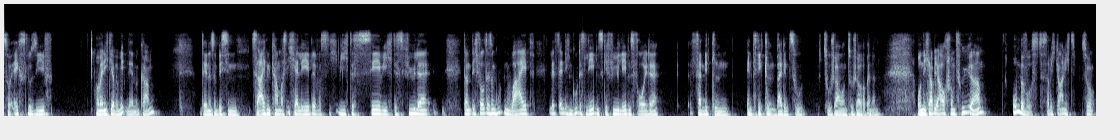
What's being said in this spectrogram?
so exklusiv. Und wenn ich die aber mitnehmen kann, denen so ein bisschen zeigen kann, was ich erlebe, was ich, wie ich das sehe, wie ich das fühle, dann ich wollte so einen guten Vibe letztendlich ein gutes Lebensgefühl, Lebensfreude vermitteln, entwickeln bei den Zu Zuschauern und Zuschauerinnen. Und ich habe ja auch schon früher unbewusst, das habe ich gar nicht so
